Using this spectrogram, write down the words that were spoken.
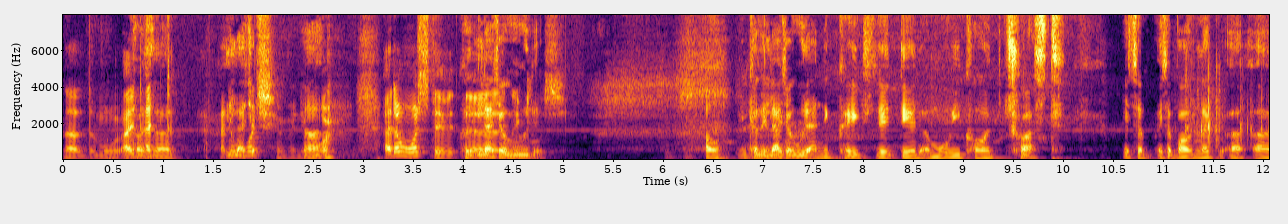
not the movie. I, I, uh, I don't Elijah- watch him anymore. I don't watch David. Because Uh, Elijah Wood-. Oh, because Elijah Wood and Nick Cage they did a movie called Trust. It's a it's about like a, a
